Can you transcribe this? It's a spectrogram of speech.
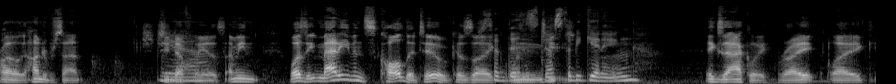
Oh, 100 percent. She Yeah. definitely is. I mean, was he? Matt even called it too, because like Said this when is just he- the beginning. Exactly, right? Like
